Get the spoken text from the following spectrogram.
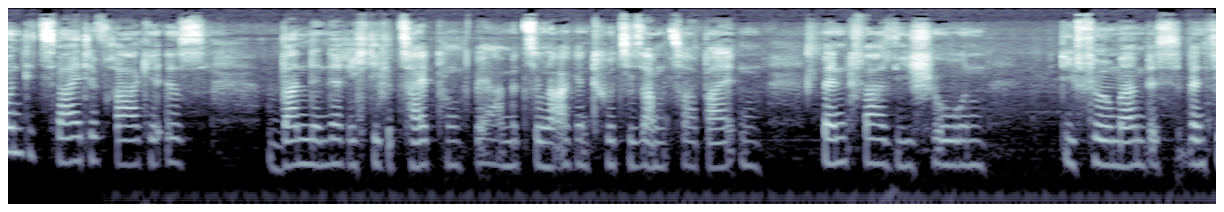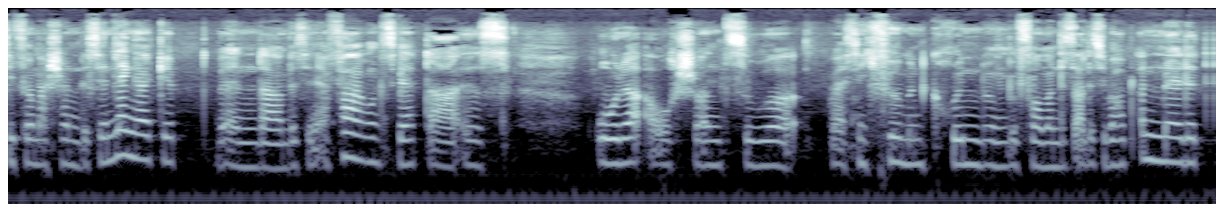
Und die zweite Frage ist, wann denn der richtige Zeitpunkt wäre, mit so einer Agentur zusammenzuarbeiten, wenn quasi schon die Firma ein bisschen, wenn es die Firma schon ein bisschen länger gibt, wenn da ein bisschen Erfahrungswert da ist oder auch schon zur, weiß nicht, Firmengründung, bevor man das alles überhaupt anmeldet,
